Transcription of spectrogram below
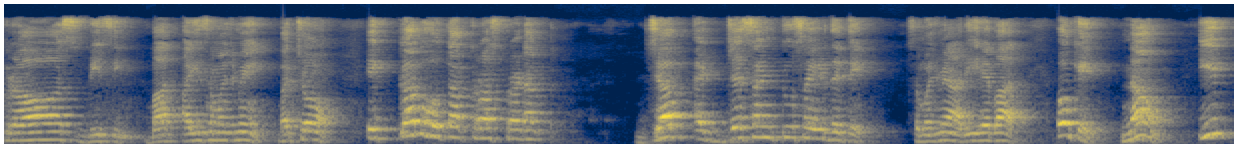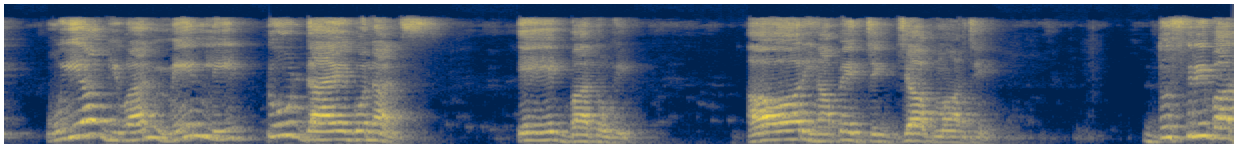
cross b c बात आई समझ में? बच्चों, एक कब होता क्रॉस प्रोडक्ट जब एडजस्टेंट टू साइड देते। समझ में आ रही है बात? Okay now if we are given mainly two diagonals एक बात होगी और यहाँ पे जिगजैग मार्जिन दूसरी बात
